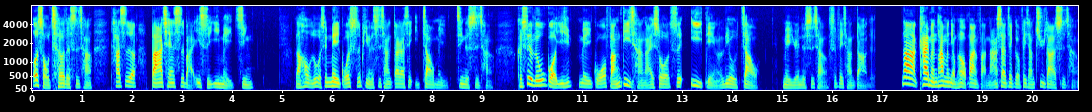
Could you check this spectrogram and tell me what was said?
二手车的市场，它是八千四百一十一美金。然后，如果是美国食品的市场，大概是一兆美金的市场。可是，如果以美国房地产来说，是一点六兆美元的市场，是非常大的。那开门他们有没有办法拿下这个非常巨大的市场？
